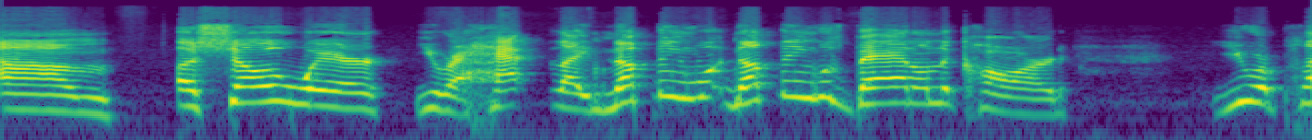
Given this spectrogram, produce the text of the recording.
um, a show where you were happy, like nothing, nothing was bad on the card. You were ple-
